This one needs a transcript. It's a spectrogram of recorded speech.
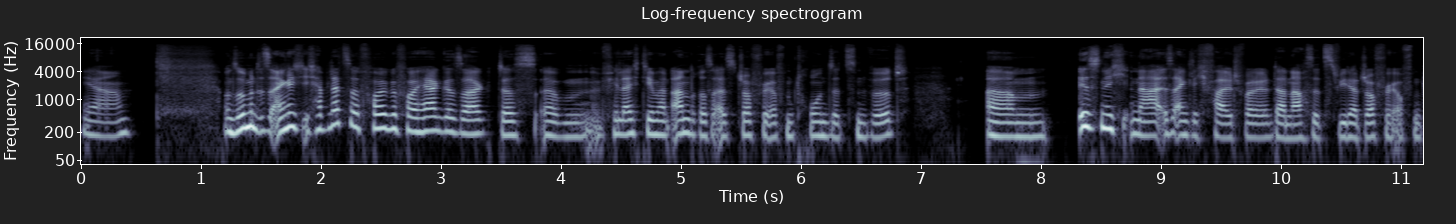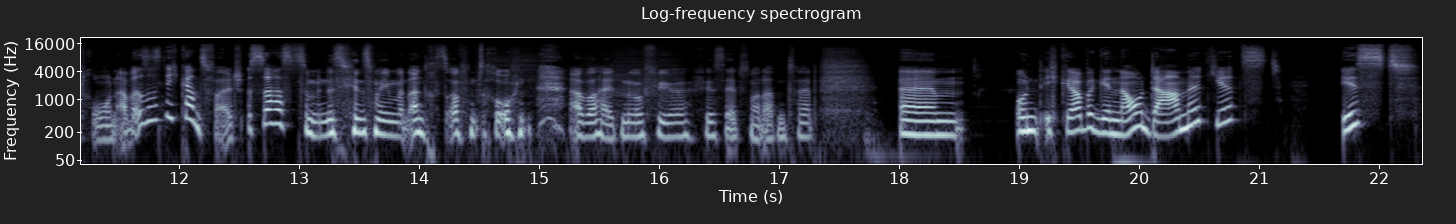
ja. Und somit ist eigentlich, ich habe letzte Folge vorhergesagt, dass ähm, vielleicht jemand anderes als Joffrey auf dem Thron sitzen wird. Ähm, ist nicht, na, ist eigentlich falsch, weil danach sitzt wieder Joffrey auf dem Thron. Aber es ist nicht ganz falsch. Es saß zumindest jetzt mal jemand anderes auf dem Thron. Aber halt nur für, für Selbstmordattentat. Ähm, und ich glaube, genau damit jetzt ist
